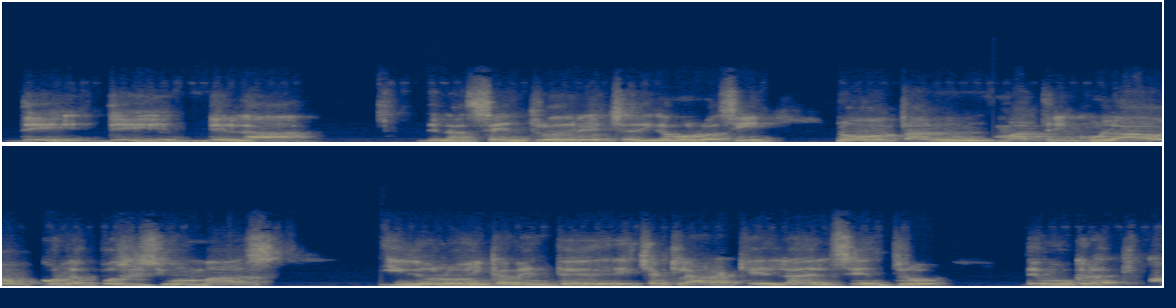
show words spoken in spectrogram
de, de, de la, de la centro derecha, digámoslo así, no tan matriculado con la posición más ideológicamente de derecha clara que es la del centro democrático.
